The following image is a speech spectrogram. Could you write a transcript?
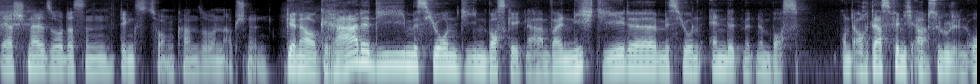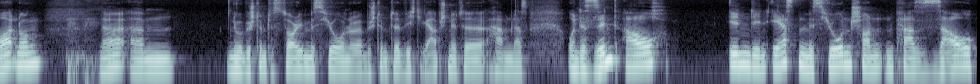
eher schnell so, dass ein Dings zocken kann, so in Abschnitten. Genau, gerade die Missionen, die einen Bossgegner haben, weil nicht jede Mission endet mit einem Boss. Und auch das finde ich ja. absolut in Ordnung. Ne, ähm, nur bestimmte Story-Missionen oder bestimmte wichtige Abschnitte haben das. Und es sind auch in den ersten Missionen schon ein paar sau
